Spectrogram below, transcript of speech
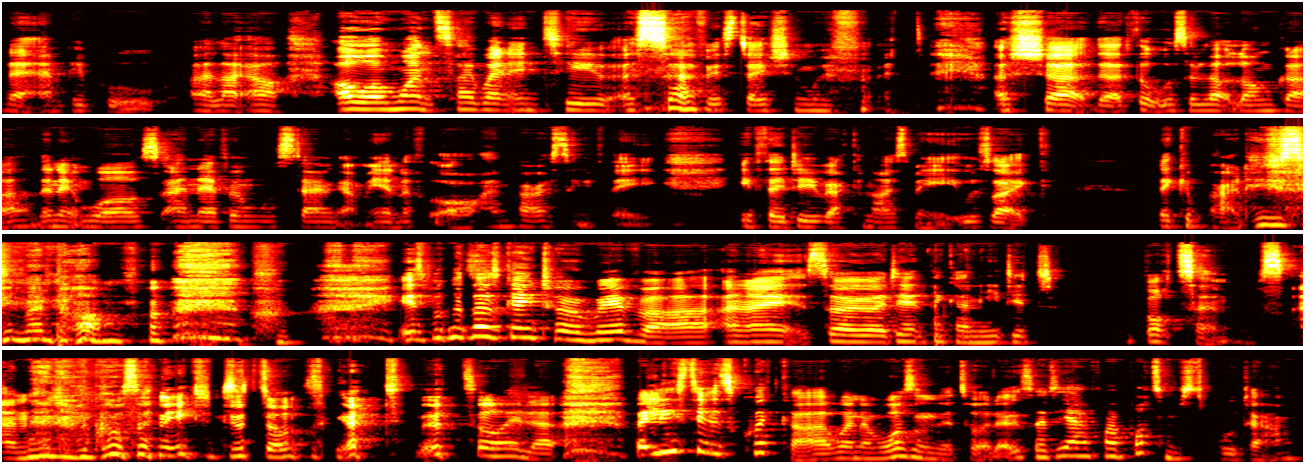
then people are like, oh, oh. And once I went into a service station with a shirt that I thought was a lot longer than it was, and everyone was staring at me, and I thought, oh, how embarrassing if they if they do recognize me. It was like they could practically see my bum. it's because I was going to a river, and I so I didn't think I needed bottoms and then of course I needed to stop to go to the toilet but at least it was quicker when I was in the toilet because I didn't have my bottoms to pull down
